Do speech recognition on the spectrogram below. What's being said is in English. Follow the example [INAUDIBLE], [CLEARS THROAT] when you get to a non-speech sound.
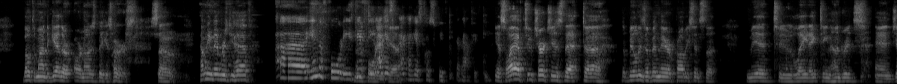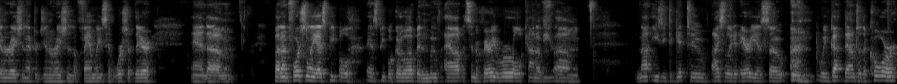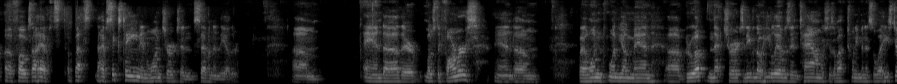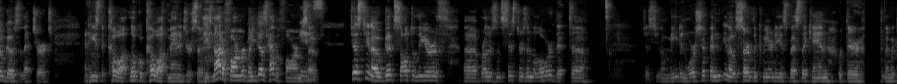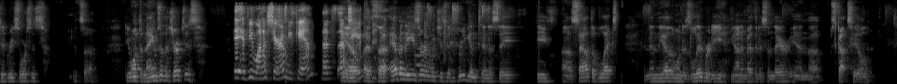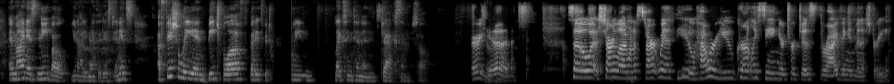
Both of mine together are not as big as hers. So how many members do you have? Uh, in the 40s, 50, the 40s, I guess, yeah. I, I, guess close to 50, about 50. Yeah, so I have two churches that uh, the buildings have been there probably since the mid to late 1800s, and generation after generation of families have worshiped there. And, um, but unfortunately, as people as people grow up and move out, it's in a very rural kind of um, not easy to get to isolated areas. So [CLEARS THROAT] we've got down to the core uh, folks. I have about I have 16 in one church and seven in the other. Um, and uh, they're mostly farmers. And um, well, one one young man uh, grew up in that church, and even though he lives in town, which is about 20 minutes away, he still goes to that church. And he's the co-op local co-op manager, so he's not a farmer, but he does have a farm. Yes. So just you know good salt of the earth uh, brothers and sisters in the lord that uh, just you know meet and worship and you know serve the community as best they can with their limited resources. It's uh do you want the names of the churches? If you want to share them you can. That's up yeah, to you. it's uh, ebenezer which is in Reagan tennessee uh, south of lex and then the other one is liberty united methodist and they're in uh, scotts hill and mine is Nebo United Methodist, and it's officially in Beech Bluff, but it's between Lexington and Jackson. So very yeah. good. So, Charla, I want to start with you. How are you currently seeing your churches thriving in ministry?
